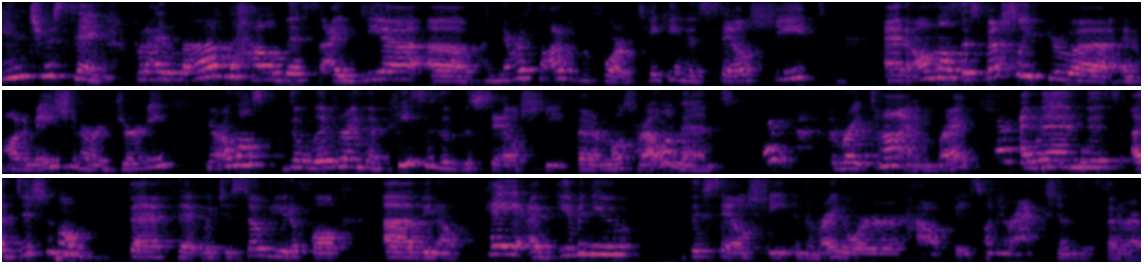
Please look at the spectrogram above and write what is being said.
Interesting. But I love how this idea of, I've never thought of it before, of taking a sales sheet and almost, especially through a, an automation or a journey, you're almost delivering the pieces of the sales sheet that are most relevant at the right time, right? And then this additional benefit, which is so beautiful, of, you know, hey, I've given you the sales sheet in the right order, how based on your actions, et cetera,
